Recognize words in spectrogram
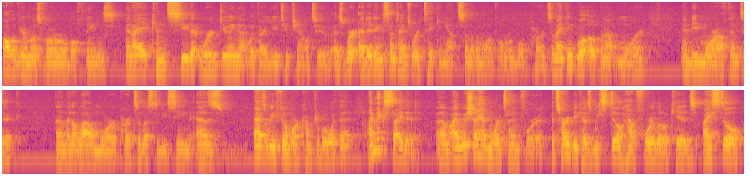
all of your most vulnerable things. And I can see that we're doing that with our YouTube channel too. As we're editing, sometimes we're taking out some of the more vulnerable parts. And I think we'll open up more and be more authentic um, and allow more parts of us to be seen as as we feel more comfortable with it. I'm excited. Um, I wish I had more time for it. It's hard because we still have four little kids. I still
